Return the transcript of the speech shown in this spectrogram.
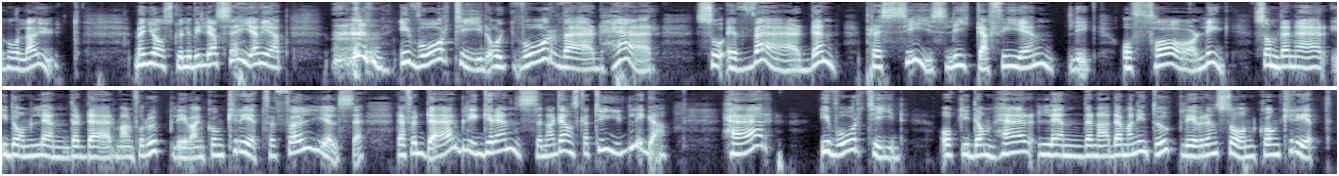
hålla ut. Men jag skulle vilja säga det att i vår tid och vår värld här så är världen precis lika fientlig och farlig som den är i de länder där man får uppleva en konkret förföljelse. Därför där blir gränserna ganska tydliga. Här i vår tid och i de här länderna där man inte upplever en sån konkret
